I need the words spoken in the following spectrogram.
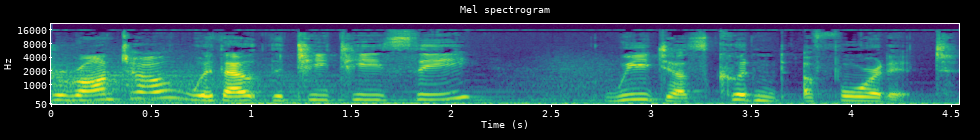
Toronto without the TTC we just couldn't afford it.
